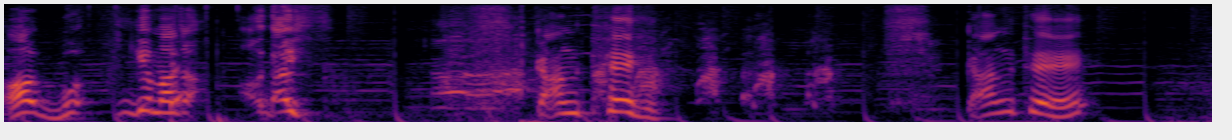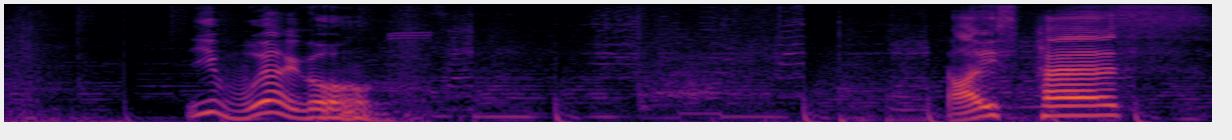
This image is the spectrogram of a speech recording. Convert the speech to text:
아뭐 이게 맞아. 어, 나이스. 깡태 깡태 이게 뭐야 이거? 나이스 패스.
